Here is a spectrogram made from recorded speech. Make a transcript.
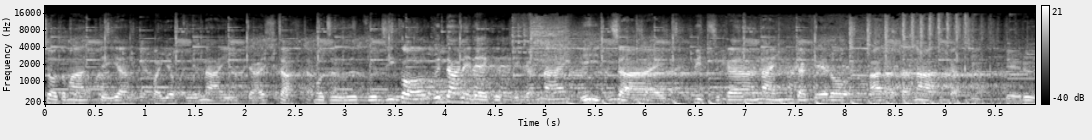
ちょっと待って、やっぱよくない出したもう続く地獄種で口がない。一切見つからないんだけどあなたなんか知ってる。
